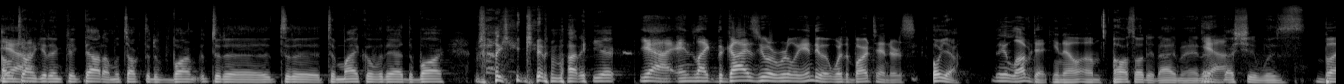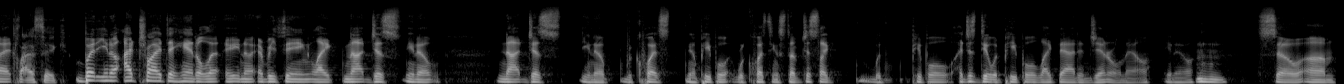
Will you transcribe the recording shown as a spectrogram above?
I'm yeah. trying to get him kicked out. I'm gonna talk to the bar, to the to the to Mike over there at the bar. I'm trying to get him out of here. yeah, and like the guys who were really into it were the bartenders. Oh yeah. They loved it, you know. Um, Oh, so did I, man. That, Yeah. that shit was but classic. but you know i tried to handle it you know everything like not just you know not just you know request you know people requesting stuff just like with people i just deal with people like that in general now you know? So um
